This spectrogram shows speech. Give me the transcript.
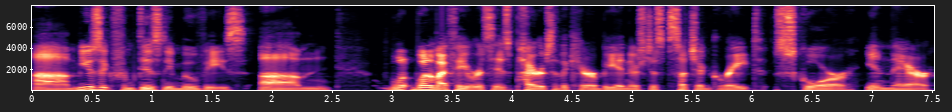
uh, music from Disney movies. Um, one of my favorites is Pirates of the Caribbean. There's just such a great score in there.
